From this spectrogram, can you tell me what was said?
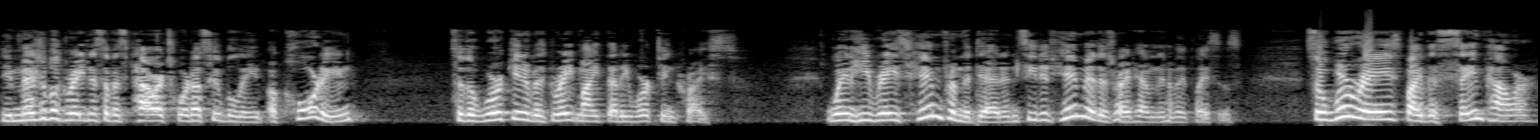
The immeasurable greatness of his power toward us who believe, according to the working of his great might that he worked in Christ when he raised him from the dead and seated him at his right hand in the heavenly places. So we're raised by the same power,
